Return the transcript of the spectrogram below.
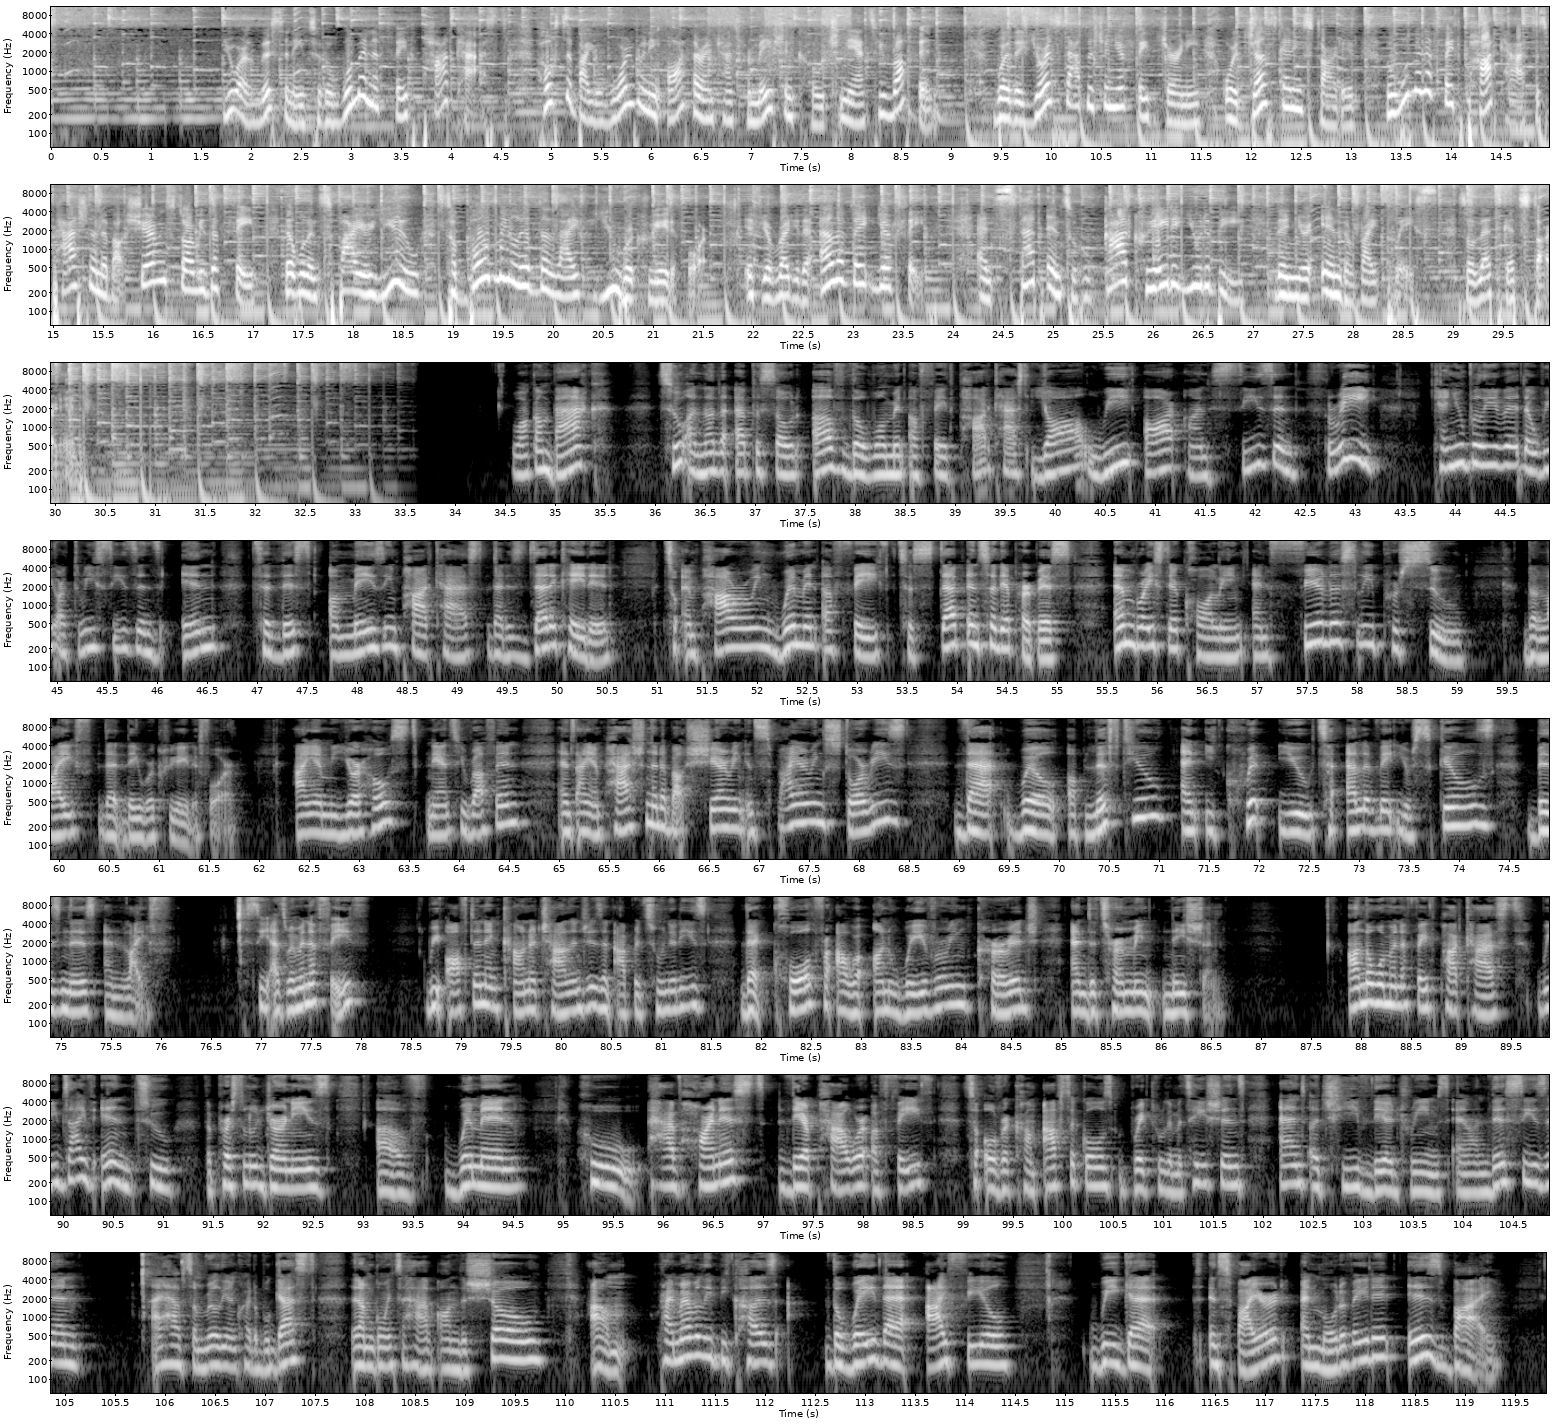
You are listening to the Woman of Faith podcast, hosted by award winning author and transformation coach Nancy Ruffin. Whether you're establishing your faith journey or just getting started, the Woman of Faith podcast is passionate about sharing stories of faith that will inspire you to boldly live the life you were created for. If you're ready to elevate your faith and step into who God created you to be, then you're in the right place. So let's get started. Welcome back to another episode of the Woman of Faith podcast. Y'all, we are on season three. Can you believe it that we are three seasons in to this amazing podcast that is dedicated to empowering women of faith to step into their purpose, embrace their calling, and fearlessly pursue the life that they were created for. I am your host, Nancy Ruffin, and I am passionate about sharing inspiring stories that will uplift you and equip you to elevate your skills, business, and life. See, as women of faith, we often encounter challenges and opportunities that call for our unwavering courage and determination. On the Woman of Faith podcast, we dive into the personal journeys of women who have harnessed their power of faith to overcome obstacles, break through limitations, and achieve their dreams. And on this season, I have some really incredible guests that I'm going to have on the show, um, primarily because the way that I feel we get inspired and motivated is by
